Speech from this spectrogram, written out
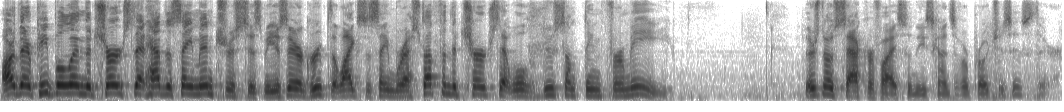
Are there people in the church that have the same interests as me? Is there a group that likes the same rest? Stuff in the church that will do something for me? There's no sacrifice in these kinds of approaches, is there?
